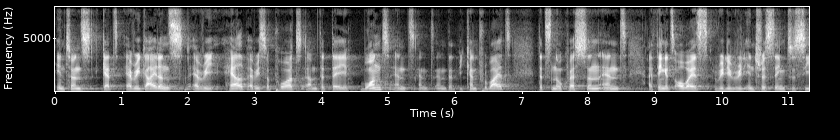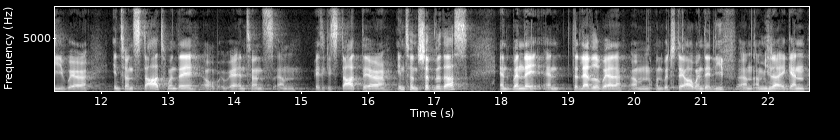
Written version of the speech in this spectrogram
Interns get every guidance, every help, every support um, that they want and, and, and that we can provide. That's no question. And I think it's always really, really interesting to see where interns start when they, or where interns um, basically start their internship with us and when they and the level where um, on which they are when they leave um, Armira again,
